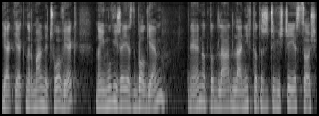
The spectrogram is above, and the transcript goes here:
jak, jak normalny człowiek, no i mówi, że jest Bogiem, nie? no to dla, dla nich to, to rzeczywiście jest coś,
